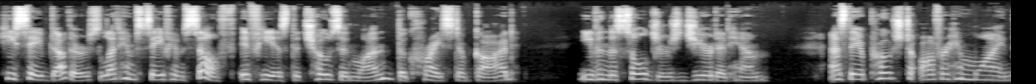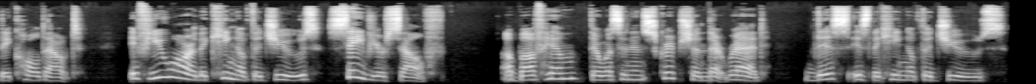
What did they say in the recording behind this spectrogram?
He saved others, let him save himself, if he is the chosen one, the Christ of God. Even the soldiers jeered at him. As they approached to offer him wine, they called out, If you are the king of the Jews, save yourself. Above him there was an inscription that read, This is the king of the Jews.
